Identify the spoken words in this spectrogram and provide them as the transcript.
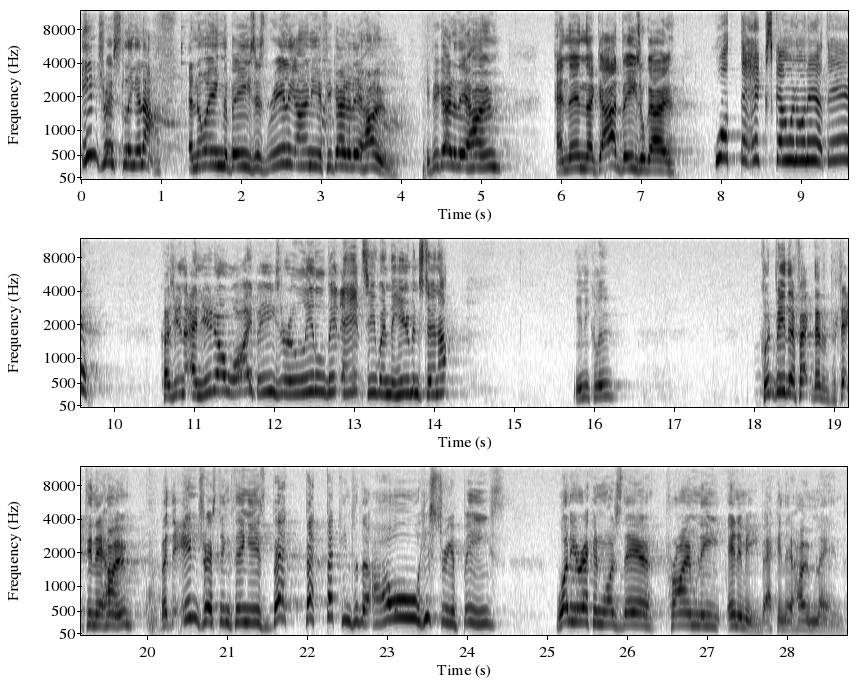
interestingly enough, annoying the bees is really only if you go to their home. If you go to their home and then the guard bees will go, what the heck's going on out there? Because you know, and you know why bees are a little bit antsy when the humans turn up? Any clue? Could be the fact that they're protecting their home, but the interesting thing is back, back, back into the whole history of bees, what do you reckon was their primary enemy back in their homeland,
